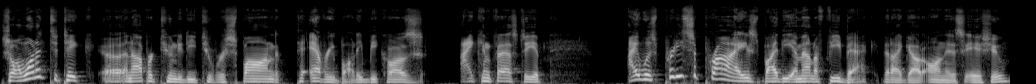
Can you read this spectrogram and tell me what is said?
So I wanted to take uh, an opportunity to respond to everybody because I confess to you, I was pretty surprised by the amount of feedback that I got on this issue.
